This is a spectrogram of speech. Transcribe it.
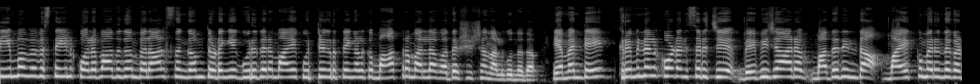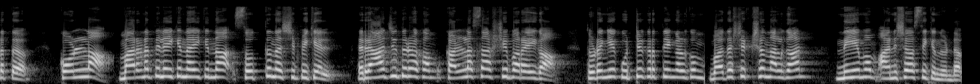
നിയമവ്യവസ്ഥയിൽ കൊലപാതകം ബലാത്സംഗം തുടങ്ങിയ ഗുരുതരമായ കുറ്റകൃത്യങ്ങൾക്ക് മാത്രമല്ല വധശിക്ഷ നൽകുന്നത്. യമന്റെ ക്രിമിനൽ കോഡ് അനുസരിച്ച് വ്യഭിചാരം മതനിന്ദ മയക്കുമരുന്ന് കടത്ത് കൊള്ള മരണത്തിലേക്ക് നയിക്കുന്ന സ്വത്ത് നശിപ്പിക്കൽ രാജ്യദ്രോഹം കള്ളസാക്ഷി പറയുക തുടങ്ങിയ കുറ്റകൃത്യങ്ങൾക്കും വധശിക്ഷ നൽകാൻ നിയമം അനുശാസിക്കുന്നുണ്ട്.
